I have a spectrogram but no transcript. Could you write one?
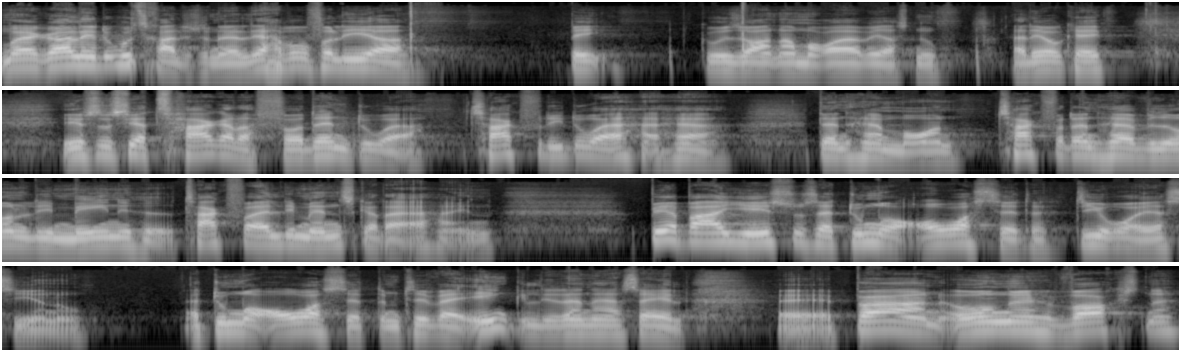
Må jeg gøre lidt utraditionelt? Jeg har brug for lige at bede Guds ånd om at røre ved os nu. Er det okay? Jesus, jeg takker dig for den, du er. Tak, fordi du er her. her den her morgen. Tak for den her vidunderlige menighed. Tak for alle de mennesker, der er herinde. Bed bare Jesus, at du må oversætte de ord, jeg siger nu. At du må oversætte dem til hver enkelt i den her sal. Øh, børn, unge, voksne.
